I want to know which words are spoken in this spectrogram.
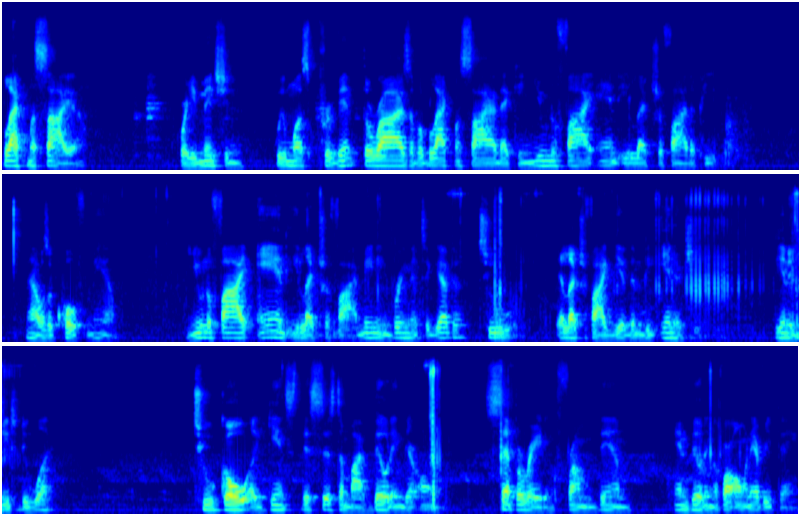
Black Messiah, where he mentioned we must prevent the rise of a Black Messiah that can unify and electrify the people. That was a quote from him. Unify and electrify, meaning bring them together to electrify, give them the energy. The energy to do what? To go against this system by building their own, separating from them and building up our own everything.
